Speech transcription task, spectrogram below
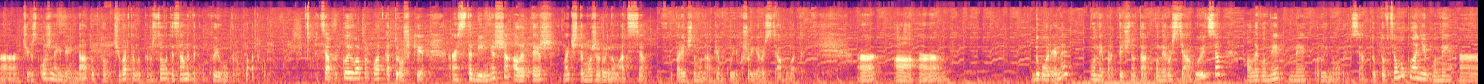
е, через кожний день. Да? Тобто, чи варто використовувати саме таку клеєву прокладку. Ця клеєва прокладка трошки е, стабільніша, але теж, бачите, може руйнуватися в поперечному напрямку, якщо її розтягувати. Е, е, дублерини, вони практично так вони розтягуються, але вони не руйнуються. Тобто в цьому плані вони е,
